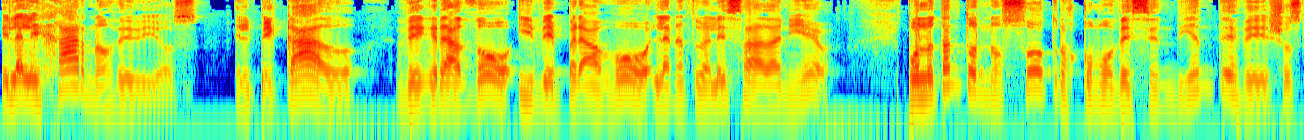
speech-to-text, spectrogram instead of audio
el alejarnos de Dios, el pecado, degradó y depravó la naturaleza de Adán y Eva. Por lo tanto, nosotros como descendientes de ellos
